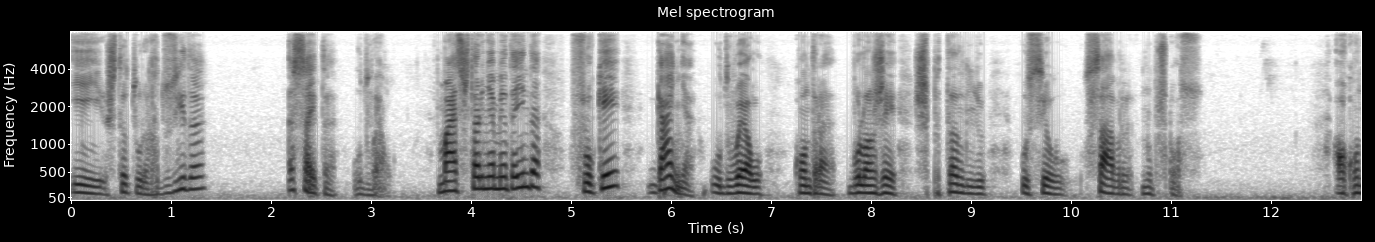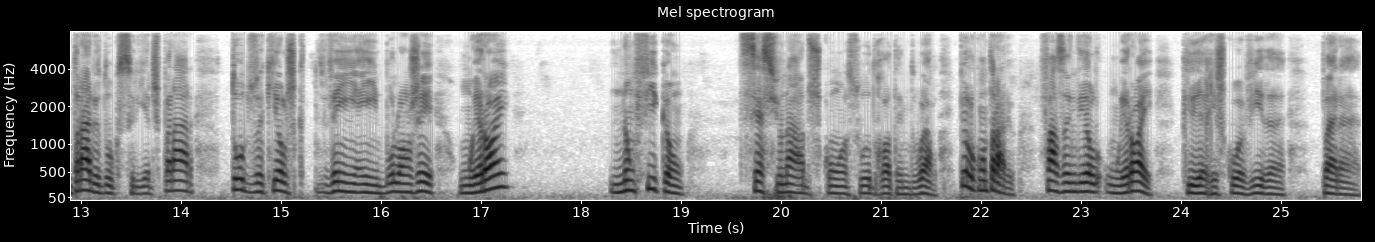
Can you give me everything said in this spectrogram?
e estatura reduzida, aceita o duelo. Mais estranhamente ainda, Floquet ganha o duelo contra Boulanger, espetando-lhe o seu sabre no pescoço. Ao contrário do que seria de esperar, todos aqueles que veem em Boulanger um herói não ficam decepcionados com a sua derrota em duelo. Pelo contrário, fazem dele um herói que arriscou a vida para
